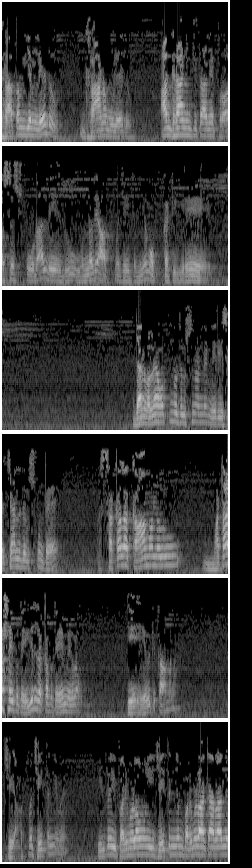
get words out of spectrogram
ఘ్రాతవ్యం లేదు ఘ్రాణము లేదు. ఆఘ్రాణించుట అనే ప్రాసెస్ కూడా లేదు. ఉన్నది ఆత్మ చైతన్యం ఒక్కటియే. దానివల్ల ఏమవుతుందో తెలుసునండి. మీరు ఈ సత్యాన్ని తెలుసుకుంటే సకల కామనలు మటాష్ అయిపోతాయి ఎగిరి దక్కపోతే ఏం మిగలవు. ఏ- ఏమిటి కామన? చే ఆత్మ చైతన్యమే. దీంట్లో ఈ పరిమళం ఈ చైతన్యం పరిమళాకారాన్ని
